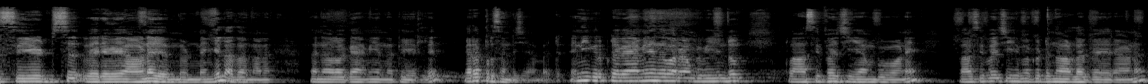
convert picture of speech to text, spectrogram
സീഡ്സ് വരികയാണ് എന്നുണ്ടെങ്കിൽ അതെന്താണ്? ഫെനോറോഗാമി എന്ന പേരിൽ റെപ്രസെന്റ് ചെയ്യാൻ പറ്റും. ഇനി ക്രിപ്റ്റോഗാമി എന്ന് പറയുമ്പോൾ നമുക്ക് വീണ്ടും ക്ലാസിഫൈ ചെയ്യാൻ പോവാണേ. ക്ലാസിഫൈ ചെയ്യുമ്പോൾ കിട്ടുന്ന ആളുടെ പേരാണ്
